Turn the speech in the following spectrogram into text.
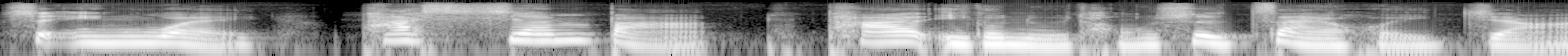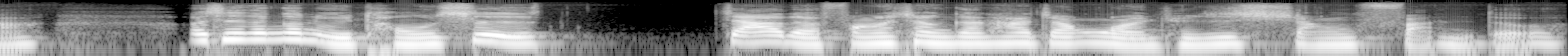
是因为他先把他一个女同事载回家，而且那个女同事家的方向跟他家完全是相反的。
